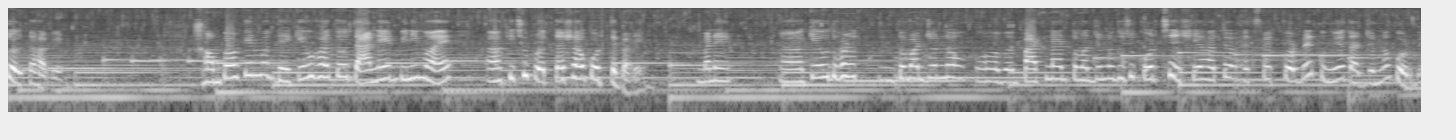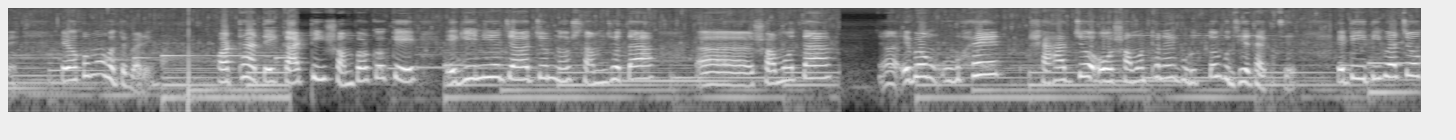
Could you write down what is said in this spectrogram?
চলতে হবে। সম্পর্কের মধ্যে কেউ হয়তো দানের বিনিময়ে কিছু প্রত্যাশাও করতে পারে। মানে কেউ ধরো তোমার জন্য পার্টনার তোমার জন্য কিছু করছে, সে হয়তো এক্সপেক্ট করবে, তুমিও তার জন্য করবে। এরকমও হতে পারে। অর্থাৎ এই কার্ডটি সম্পর্ককে এগিয়ে নিয়ে যাওয়ার জন্য সমঝোতা সমতা এবং উভয়ের সাহায্য ও সমর্থনের গুরুত্ব বুঝিয়ে থাকছে। এটি ইতিবাচক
